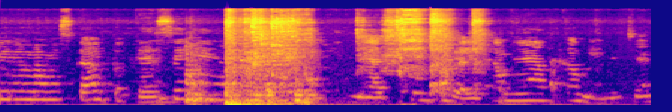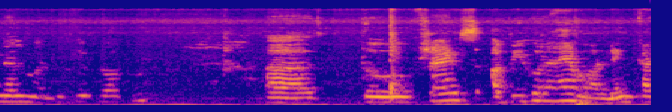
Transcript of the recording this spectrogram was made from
मेरा नमस्कार तो कैसे हैं आप? मैं अच्छी हूँ वेलकम है आपका मेरे चैनल मधु के ब्लॉग में। तो फ्रेंड्स अभी हो रहा है मॉर्निंग का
